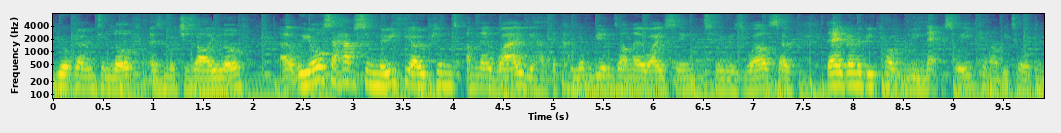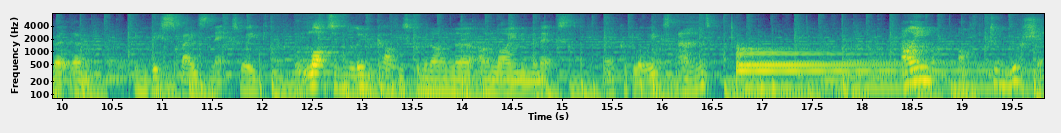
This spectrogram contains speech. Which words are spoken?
you're going to love as much as I love. Uh, we also have some new Ethiopians on their way. We have the Colombians on their way soon too as well. So they're going to be probably next week, and I'll be talking about them in this space next week. But lots of new coffees coming on uh, online in the next uh, couple of weeks, and I'm off to Russia.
